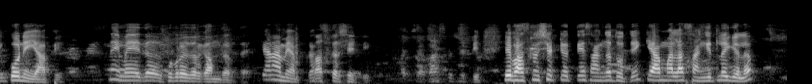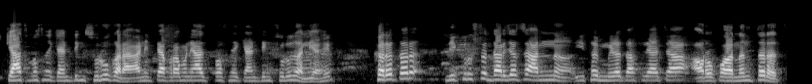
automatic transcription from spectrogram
कौन है यहाँ पे? नहीं मैं इधर सुपरवाइजर काम करता है। क्या नाम है आपका? भास्कर शेट्टी। अच्छा भास्कर शेट्टी। हे भास्कर शेट्टी ते सांगत होते की आम्हाला सांगितलं गेलं की आजपासून कॅन्टीन सुरू करा आणि त्याप्रमाणे आजपासून कॅन्टीन सुरू झाली आहे. खरं तर निकृष्ट दर्जाचं अन्न इथं मिळत असल्याच्या आरोपानंतरच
